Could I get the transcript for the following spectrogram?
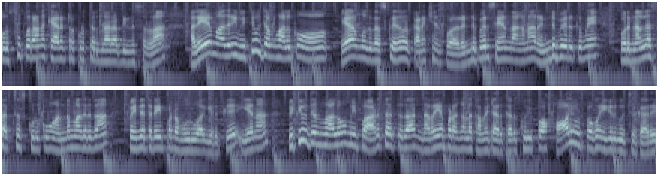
ஒரு சூப்பரான கேரக்டர் கொடுத்துருந்தாரு அப்படின்னு சொல்லலாம். அதே மாதிரி வித்யுல் ஜம்ஹாலுக்கும் ஏஆர் முருகதாஸ்க்கு ஏதோ ஒரு கனெக்ஷன் போல ரெண்டு பேர் சேர்ந்தாங்கன்னா ரெண்டு பேருக்குமே ஒரு நல்ல சக்ஸஸ் கொடுக்கும். அந்த மாதிரி தான் இப்போ இந்த திரைப்படம் உருவாகியிருக்கு. ஏன்னா வித்யுல் ஜம்ஹாலும் இப்போ அடுத்தடுத்ததாக நிறைய படங்களில் கமிட்டாக இருக்கார். குறிப்பாக ஹாலிவுட் பக்கம் எகிரி வச்சிருக்காரு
